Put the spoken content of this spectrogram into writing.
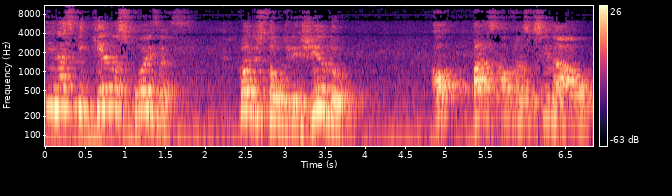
e nas pequenas coisas. Quando estou dirigindo, passo, avanço o sinal,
